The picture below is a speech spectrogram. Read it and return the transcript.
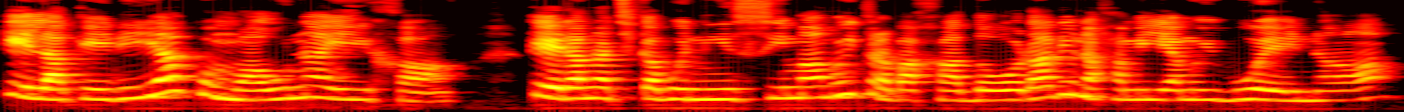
que la quería como a una hija, que era una chica buenísima, muy trabajadora, de una familia muy buena.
